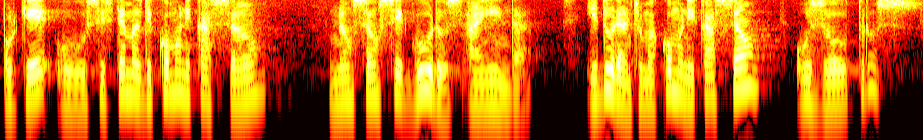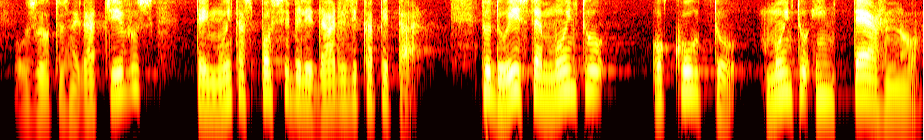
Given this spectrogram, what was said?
porque os sistemas de comunicação não são seguros ainda. E durante uma comunicação, os outros, os outros negativos, têm muitas possibilidades de captar. Tudo isto é muito oculto, muito interno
